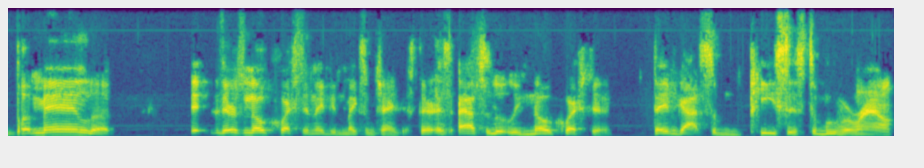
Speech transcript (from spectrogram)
But man, look, it, there's no question they didn't make some changes. There is absolutely no question they've got some pieces to move around,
